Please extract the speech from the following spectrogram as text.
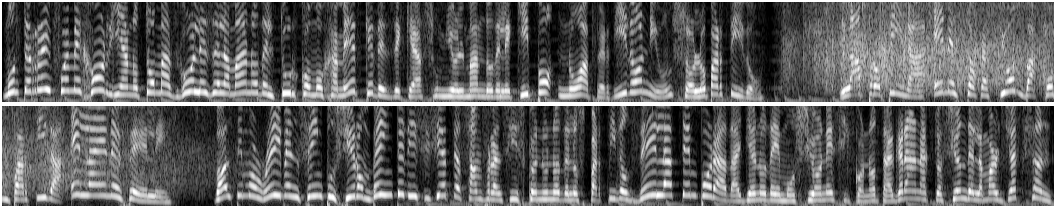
Monterrey fue mejor y anotó más goles de la mano del turco Mohamed, que desde que asumió el mando del equipo no ha perdido ni un solo partido. La propina en esta ocasión va compartida en la NFL. Baltimore Ravens se impusieron 20-17 a San Francisco en uno de los partidos de la temporada, lleno de emociones y con otra gran actuación de Lamar Jackson.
